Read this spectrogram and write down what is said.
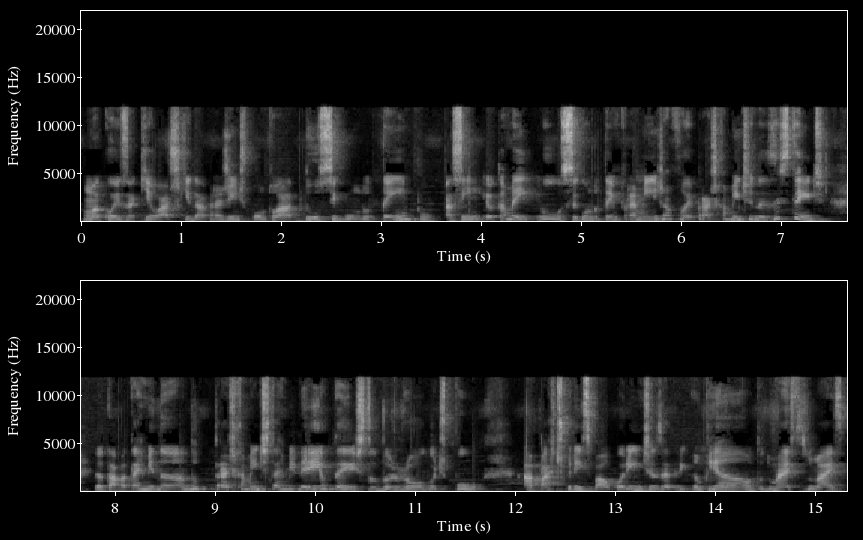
uma coisa que eu acho que dá pra gente pontuar do segundo tempo, assim, eu também, o segundo tempo para mim já foi praticamente inexistente. Eu tava terminando, praticamente terminei o texto do jogo, tipo, a parte principal, Corinthians é tricampeão, tudo mais, tudo mais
